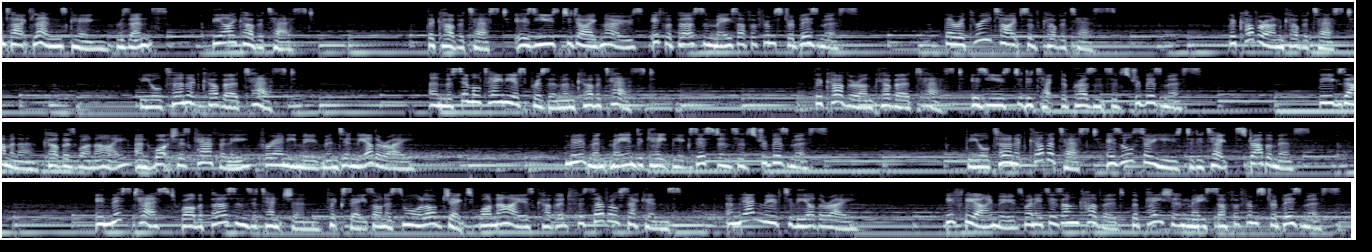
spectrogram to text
Contact Lens King presents the eye cover test. The cover test is used to diagnose if a person may suffer from strabismus. There are three types of cover tests. The cover uncover test, the alternate cover test, and the simultaneous prism and cover test. The cover uncover test is used to detect the presence of strabismus. The examiner covers one eye and watches carefully for any movement in the other eye. Movement may indicate the existence of strabismus. The alternate cover test is also used to detect strabismus. In this test, while the person's attention fixates on a small object, one eye is covered for several seconds, and then moved to the other eye. If the eye moves when it is uncovered, the patient may suffer from strabismus.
